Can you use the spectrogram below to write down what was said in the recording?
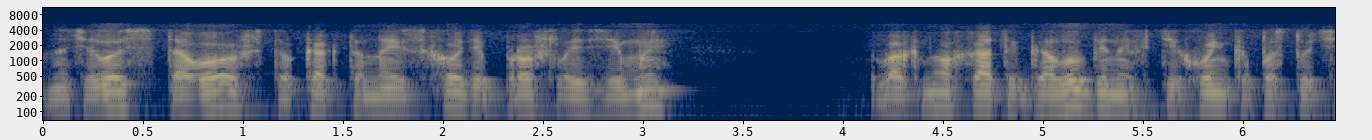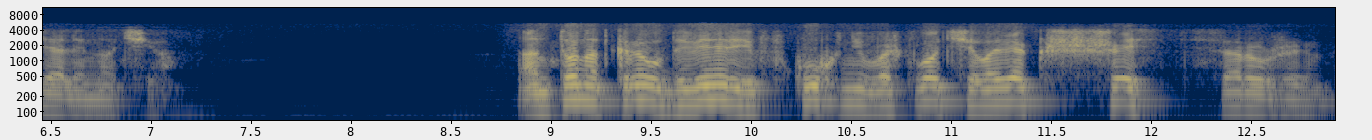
Началось с того, что как-то на исходе прошлой зимы в окно хаты Голубиных тихонько постучали ночью. Антон открыл дверь, и в кухню вошло человек шесть с оружием.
